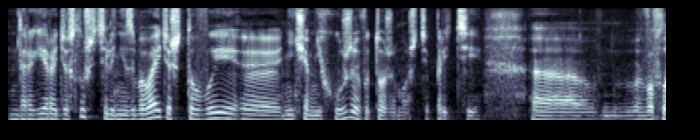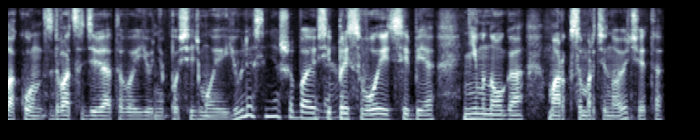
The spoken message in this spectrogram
Дорогие радиослушатели, не забывайте, что вы э, ничем не хуже, вы тоже можете прийти э, во флакон с 29 июня по 7 июля, если не ошибаюсь, да. и присвоить себе немного Маркуса Мартиновича. Это,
